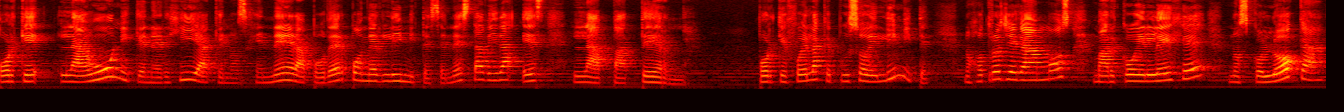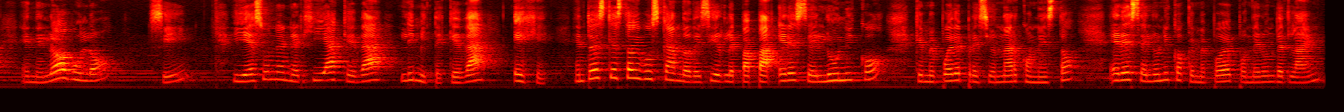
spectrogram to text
Porque la única energía que nos genera poder poner límites en esta vida es la paterna, porque fue la que puso el límite. Nosotros llegamos, marcó el eje, nos coloca en el óvulo, ¿sí? Y es una energía que da límite, que da eje. Entonces, ¿qué estoy buscando? Decirle, papá, eres el único que me puede presionar con esto, eres el único que me puede poner un deadline,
